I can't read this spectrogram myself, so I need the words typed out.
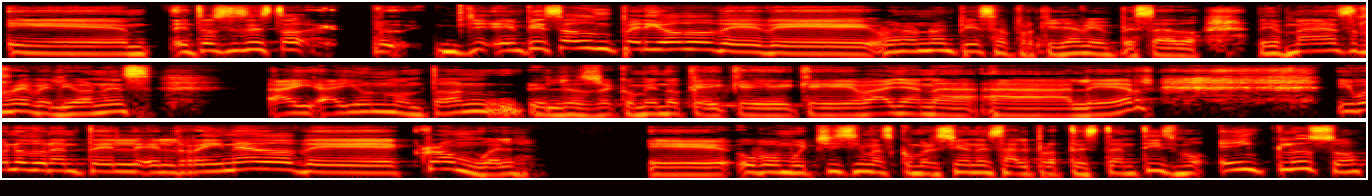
eh, entonces esto y- empieza un periodo de, de, bueno, no empieza porque ya había empezado, de más rebeliones. Hay, hay un montón. Les recomiendo que, que- vayan a, leer. Y bueno, durante el reinado de Cromwell, eh, hubo muchísimas conversiones al protestantismo e incluso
